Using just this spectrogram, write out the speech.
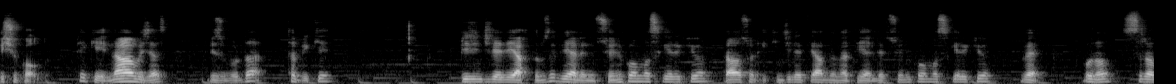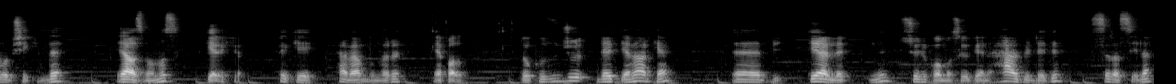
ışık oldu. Peki ne yapacağız? Biz burada tabii ki birinci ledi yaktığımızda diğerlerinin sönük olması gerekiyor. Daha sonra ikinci led yandığında diğerleri sönük olması gerekiyor. Ve bunu sıralı bir şekilde yazmamız gerekiyor. Peki hemen bunları yapalım. 9. led yanarken e, diğer ledin sönük olması gerekiyor. Yani her bir ledin sırasıyla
